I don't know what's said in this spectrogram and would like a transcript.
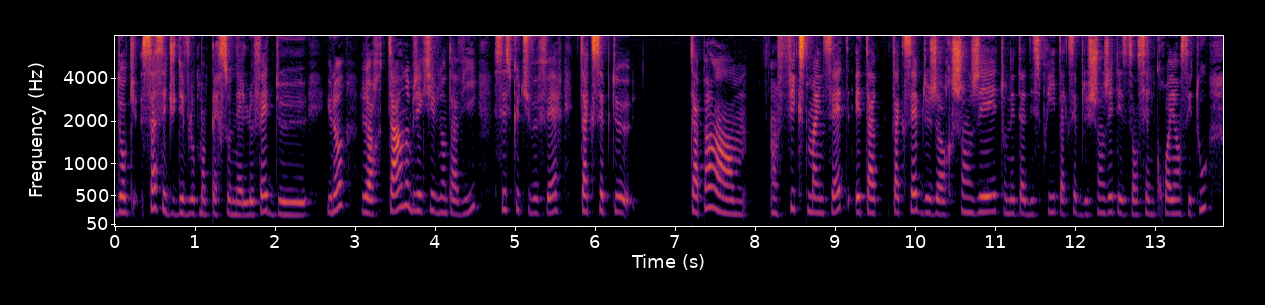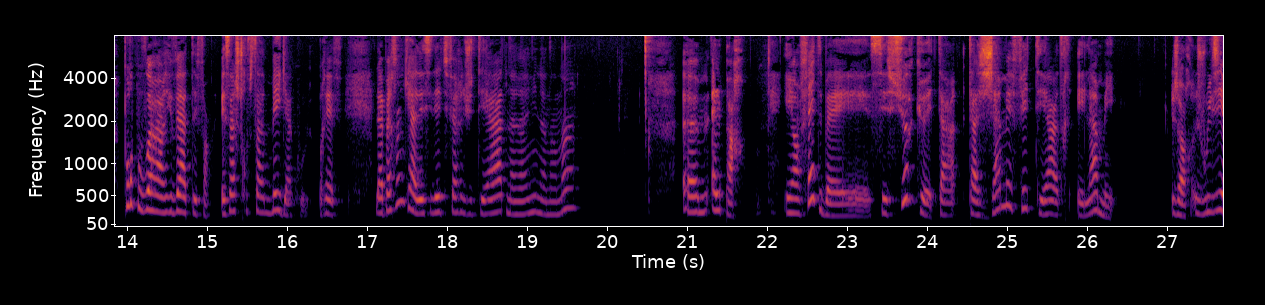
Donc ça, c'est du développement personnel. Le fait de, you know, genre, t'as un objectif dans ta vie, c'est ce que tu veux faire, t'acceptes... T'as pas un, un fixed mindset et t'acceptes de genre changer ton état d'esprit, t'acceptes de changer tes anciennes croyances et tout pour pouvoir arriver à tes fins. Et ça, je trouve ça méga cool. Bref, la personne qui a décidé de faire du théâtre, nanani, nanana, euh, elle part. Et en fait, ben, c'est sûr que t'as jamais fait théâtre. Et là, mais genre, je vous le dis,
